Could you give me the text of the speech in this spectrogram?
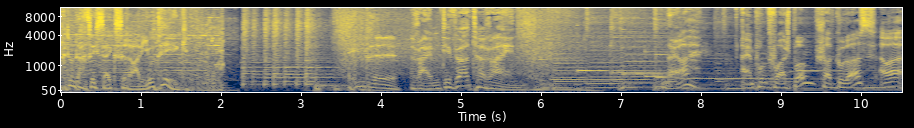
886 Radiothek. Tempel reimt die Wörter rein. Naja, ein Punkt Vorsprung, schaut gut aus, aber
